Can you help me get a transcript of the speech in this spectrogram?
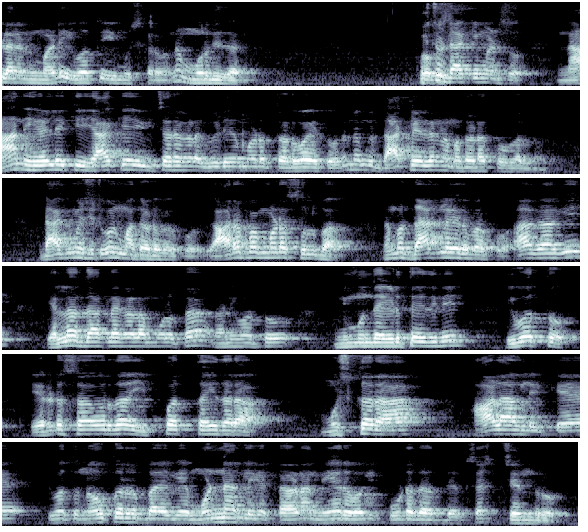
ಪ್ಲಾನಿಂಗ್ ಮಾಡಿ ಇವತ್ತು ಈ ಮುಷ್ಕರವನ್ನು ಮುರಿದಿದ್ದಾರೆ. ಇಷ್ಟು ಡಾಕ್ಯುಮೆಂಟ್ಸು ನಾನು ಹೇಳಲಿಕ್ಕೆ ಯಾಕೆ ಈ ವಿಚಾರಗಳ ವಿಡಿಯೋ ಮಾಡೋದು ತಡವಾಯಿತು ಅಂದರೆ ನಮಗೆ ದಾಖಲೆ ಇಲ್ಲ ನಾನು ಮಾತಾಡೋಕ್ಕೆ ಹೋಗಲ್ಲ ನಾವು ಡಾಕ್ಯುಮೆಂಟ್ಸ್ ಇಟ್ಕೊಂಡು ಮಾತಾಡಬೇಕು. ಆರೋಪ ಮಾಡೋದು ಸುಲಭ. ನಮ್ಮ ದಾಖಲೆ ಇರಬೇಕು. ಹಾಗಾಗಿ ಎಲ್ಲ ದಾಖಲೆಗಳ ಮೂಲಕ ನಾನು ಇವತ್ತು ನಿಮ್ಮ ಮುಂದೆ ಇಡ್ತಾ ಇದ್ದೀನಿ. ಇವತ್ತು ಎರಡು ಸಾವಿರದ ಇಪ್ಪತ್ತೈದರ ಮುಷ್ಕರ ಹಾಳಾಗಲಿಕ್ಕೆ, ಇವತ್ತು ನೌಕರರ ಬಾಯಿಗೆ ಮಣ್ಣಾಗಲಿಕ್ಕೆ ಕಾರಣ ನೇರವಾಗಿ ಕೂಟದ ಅಧ್ಯಕ್ಷ ಚಂದ್ರು,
